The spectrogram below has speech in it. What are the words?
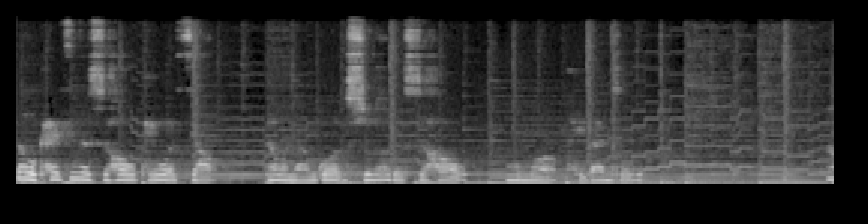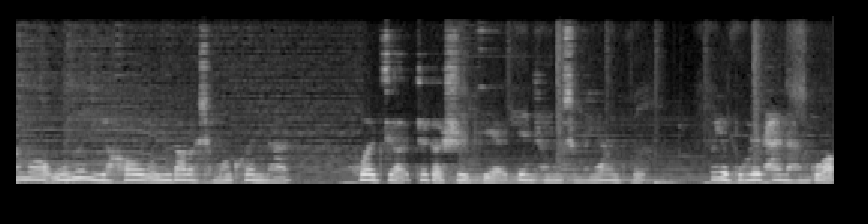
在我开心的时候陪我笑，在我难过失落的时候默默陪伴着我。那么，无论以后我遇到了什么困难，或者这个世界变成了什么样子，我也不会太难过，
